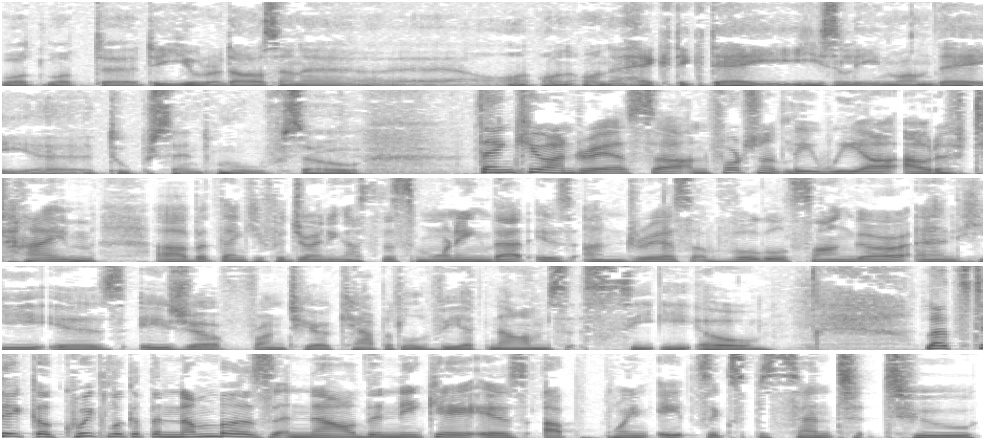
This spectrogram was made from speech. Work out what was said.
what what uh, the euro does on a uh, on, on a hectic day, easily in one day, uh, two percent move. So. Thank you, Andreas. Uh, unfortunately, we are out of time, uh, but thank you for joining us this morning. That is Andreas Vogelsanger, and he is Asia Frontier Capital Vietnam's CEO. Let's take a quick look at the numbers now. The Nikkei is up 0.86% to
